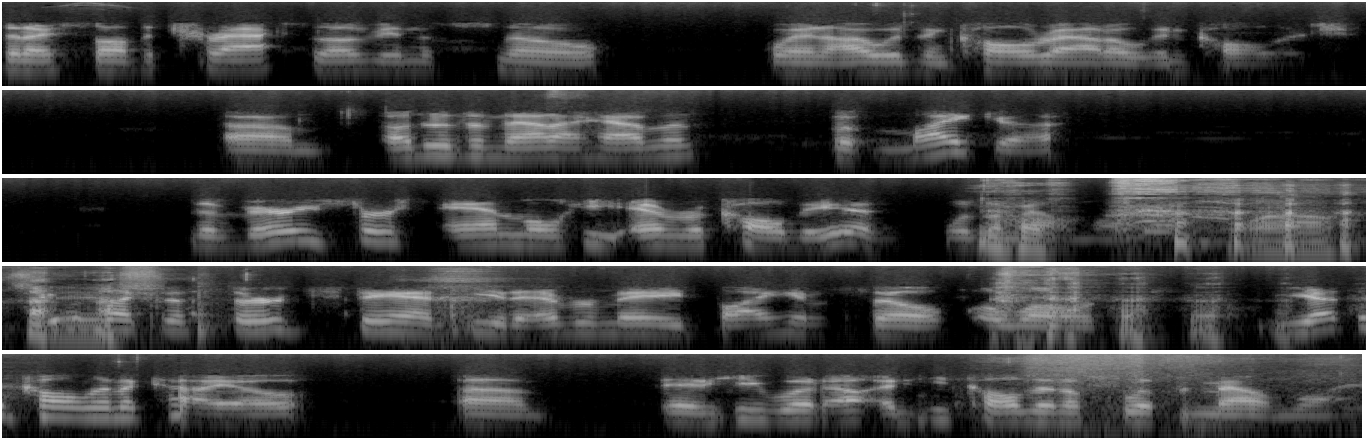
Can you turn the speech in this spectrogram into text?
that I saw the tracks of in the snow when I was in Colorado in college. Um, other than that, I haven't. But Micah, the very first animal he ever called in was a Oh. mountain lion. wow. It was like the third stand he had ever made by himself alone. he had to call in a coyote, um, and he went out and he called in a flipping mountain lion.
